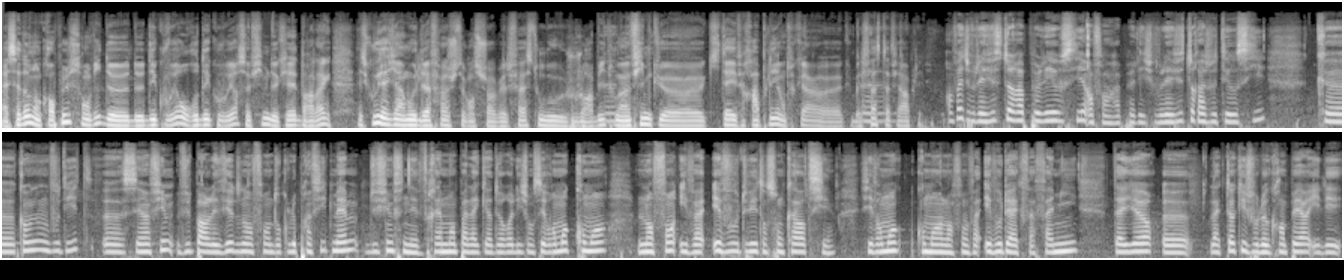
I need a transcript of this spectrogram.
euh, ça donne encore plus envie de, de découvrir ou redécouvrir ce film de Kenneth Branagh. Est-ce que vous aviez un mot de la fin justement sur Belfast ou Jojo Rabbit, ou un film que, qui t'a rappelé, en tout cas, euh, que Belfast Euh, t'a fait rappeler? En fait, je voulais juste te rappeler aussi, enfin rappeler, je voulais juste te rajouter aussi que, comme vous dites, euh, c'est un film vu par les yeux d'un enfant. Donc le principe même du film, ce n'est vraiment pas la guerre de religion. C'est vraiment comment l'enfant il va évoluer dans son quartier. C'est vraiment comment l'enfant va évoluer avec sa famille. D'ailleurs, euh, l'acteur qui joue le grand-père, il est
